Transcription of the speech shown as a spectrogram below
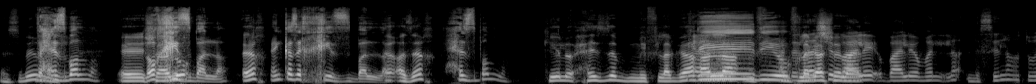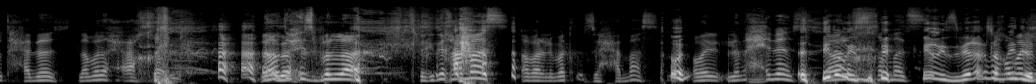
הסביר. וחיזבאללה. אה, לא שאלו- חיזבאללה. איך? אין כזה חיזבאללה. אז איך? חיזבאללה. כאילו חיזב מפלגה כן. על בדיוק. אתה יודע המפלגה של... ה- שבעלי אומר לי, לא, נסי למה את אומרת חמאס? למה לא חמאס? למה אתה חיזבאללה? תגידי חמאס. אבל אני אומרת לו, זה חמאס. הוא אומר לי, למה חמאס? למה לא חמאס? הוא הסביר עכשיו בדיוק.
